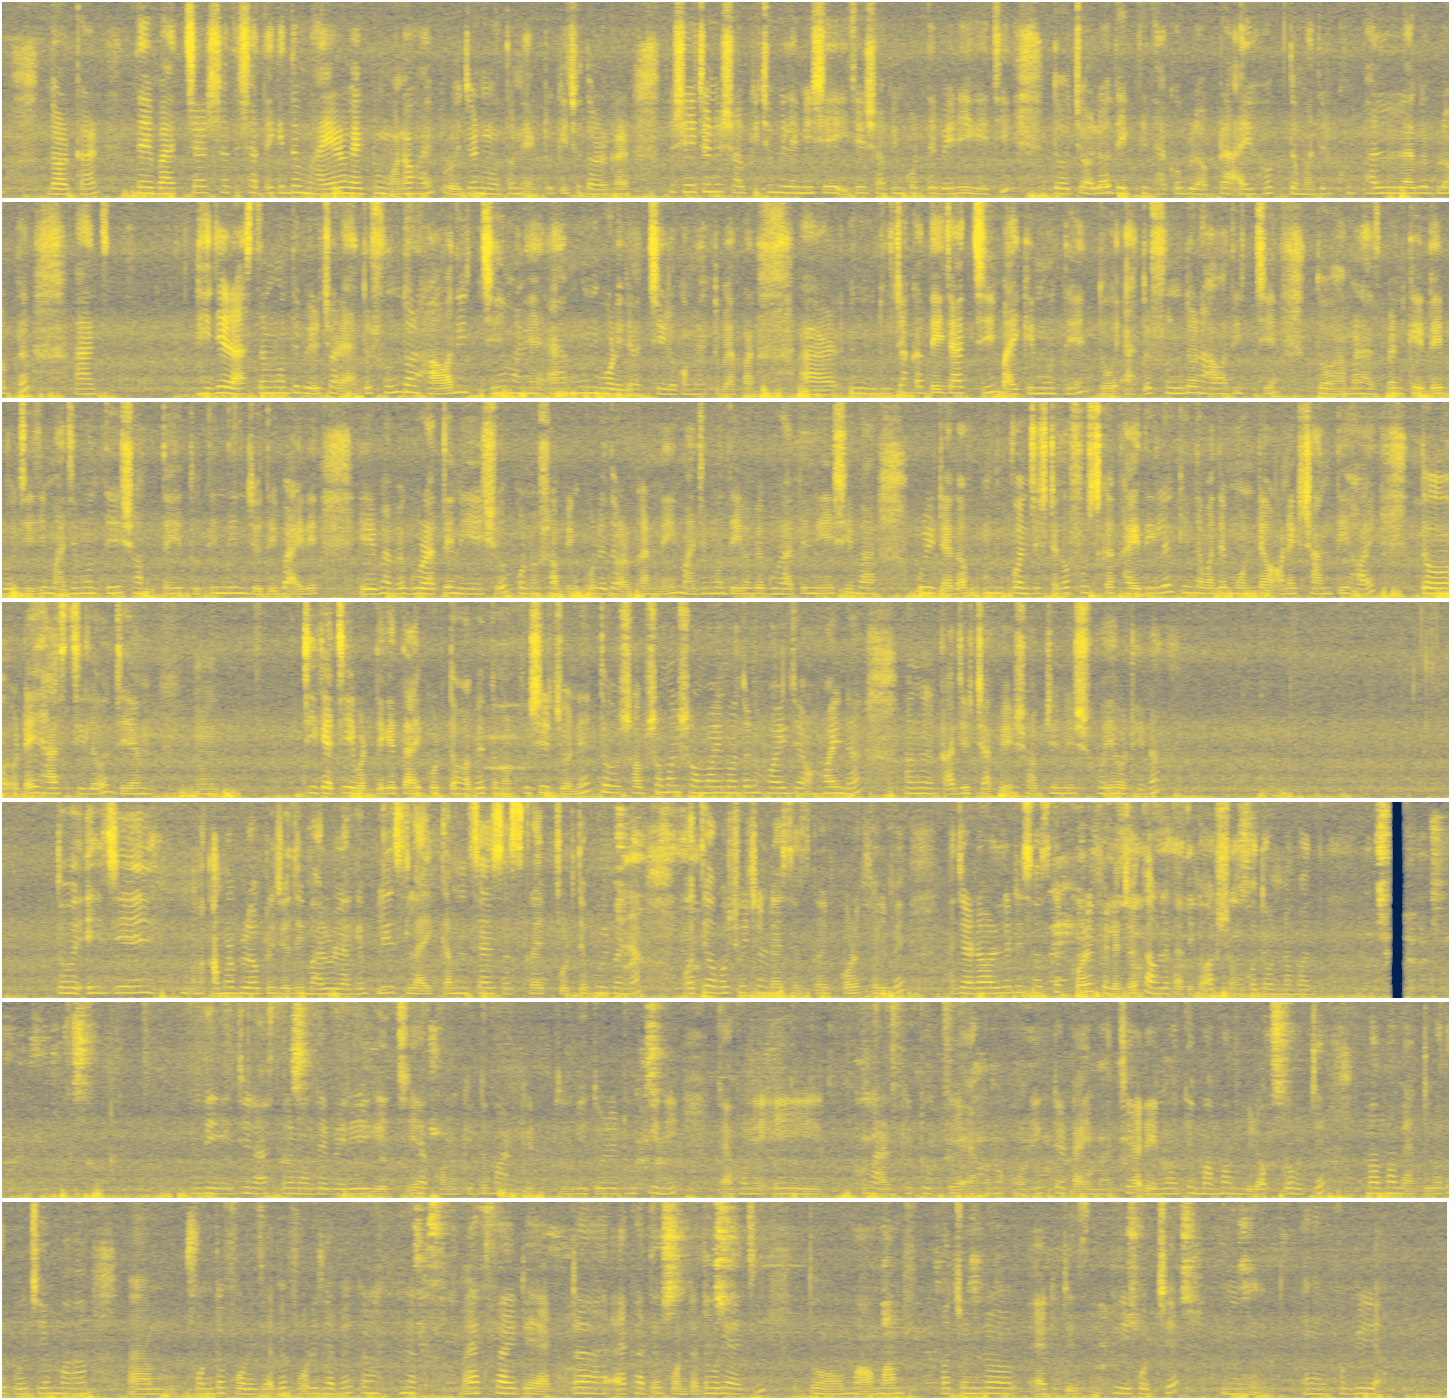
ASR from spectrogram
দরকার। তাই বাচ্চার সাথে সাথে কিন্তু মায়েরও একটু মনে হয়, প্রয়োজন মতন একটু কিছু দরকার। তো সেই জন্য সব কিছু মিলেমিশে এই যে শপিং করতে বেরিয়ে গেছি। তো চলো দেখতে থাকো ব্লগটা। আই হোপ তোমাদের খুব ভালো লাগবে ব্লগটা। আজ এই যে রাস্তার মধ্যে বেরোচ্ছে আর এত সুন্দর হাওয়া দিচ্ছে মানে এমন ভরে যাচ্ছে এরকম একটা ব্যাপার। আর দু চাকাতেই যাচ্ছি বাইকের মধ্যে, তো এত সুন্দর হাওয়া দিচ্ছে। তো আমার হাজব্যান্ডকে এটাই বলছি যে, মাঝে মধ্যে সপ্তাহে দু তিন দিন যদি বাইরে এইভাবে ঘোরাতে নিয়ে এসো, কোনো শপিং করে দরকার নেই। মাঝে মধ্যে এইভাবে ঘোরাতে নিয়ে এসে বা কুড়ি টাকা পঞ্চাশ টাকা ফুচকা খাইয়ে দিলে কিন্তু আমাদের মনটা অনেক শান্তি হয়। তো ওটাই হাসছিল যে ঠিক আছে, এবার থেকে তাই করতে হবে তোমার খুশির জন্যে। তো সব সময় সময় মতন হয় যা, হয় না। কাজের চাপে সব জিনিস হয়ে ওঠে না। তো এই যে আমার ব্লগটা যদি ভালো লাগে please like comment share subscribe করতে ভুলবে না। অতি অবশ্যই চ্যানেলটা সাবস্ক্রাইব করে ফেলবে। যারা অলরেডি সাবস্ক্রাইব করে ফেলেছো, তাহলে তাদেরকে অসংখ্য ধন্যবাদ। যে রাস্তার মধ্যে বেরিয়ে গেছি। এখনও কিন্তু মার্কেট ভিতরে ঢুকিনি। এখন এই মার্কেট ঢুকতে এখনও অনেকটা টাইম আছে। আর এর মধ্যে মাম্মাম বিরক্ত হচ্ছে। মাম্মাম একটি কথা বলছে, মা ফোনটা পড়ে যাবে পড়ে যাবে। কারণ এক সাইডে একটা, এক হাতে ফোনটা ধরে আছি। তো মাম্মাম প্রচণ্ড অ্যাডিটিস ফিল করছে। খুবই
